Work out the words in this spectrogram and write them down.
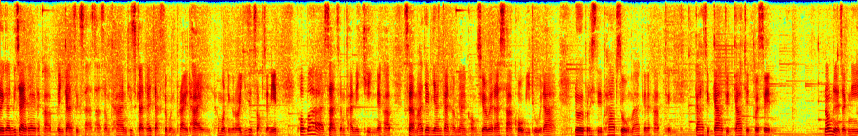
โดยงานวิจัยแรกนะครับ เป็นการศึกษาสารสำคัญที่สกัดได้จากสมุนไพรไทย ทั้งหมด 122 ชนิด พบว่าสารสำคัญในขิงนะครับ สามารถยับยั้งการทำงานของเชื้อไวรัสซาโควี2ได้ โดยประสิทธิภาพสูงมากเลยนะครับ ถึง 99.97% นอกเหนือจากนี้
